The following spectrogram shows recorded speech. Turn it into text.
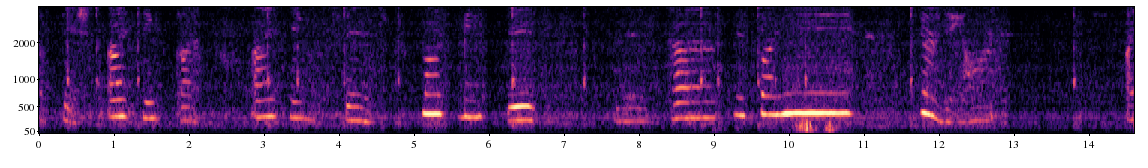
A fish. I think tile. I think spinning must be this. This hat is funny. Here they are. I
